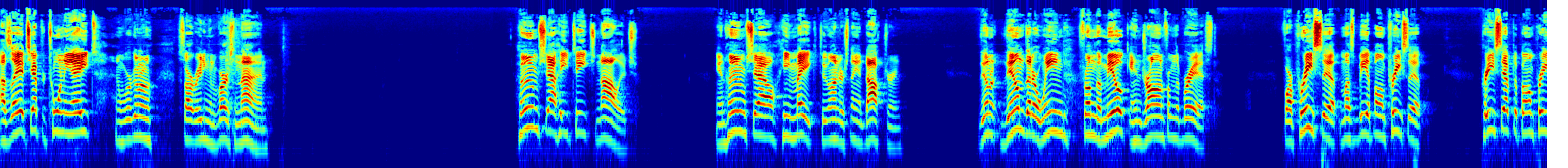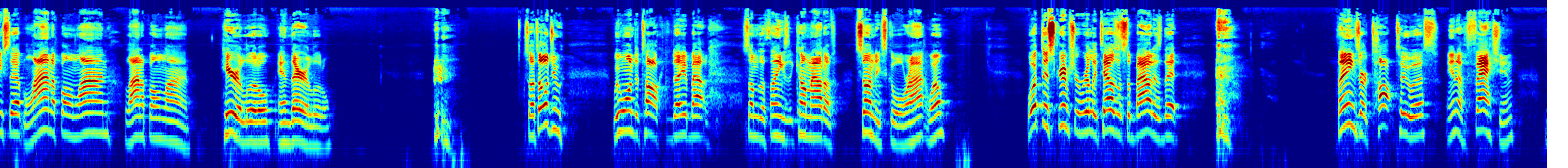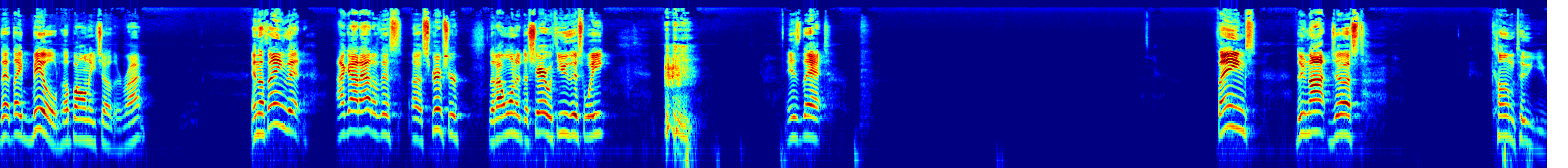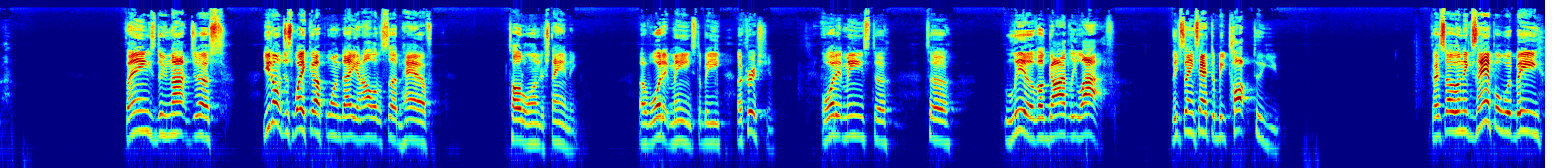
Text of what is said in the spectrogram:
Isaiah chapter 28, and we're going to start reading in verse 9. Whom shall he teach knowledge? And whom shall he make to understand doctrine? Them, them that are weaned from the milk and drawn from the breast. For precept must be upon precept, precept upon precept, line upon line, line upon line. Here a little and there a little. so I told you we wanted to talk today about some of the things that come out of Sunday school, right? Well, what this scripture really tells us about is that things are taught to us in a fashion that they build upon each other, right? And the thing that I got out of this uh, scripture that I wanted to share with you this week is that things do not just come to you. Things do not just, you don't just wake up one day and all of a sudden have total understanding of what it means to be a Christian, what it means to, to live a godly life. These things have to be taught to you. Okay, so an example would be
